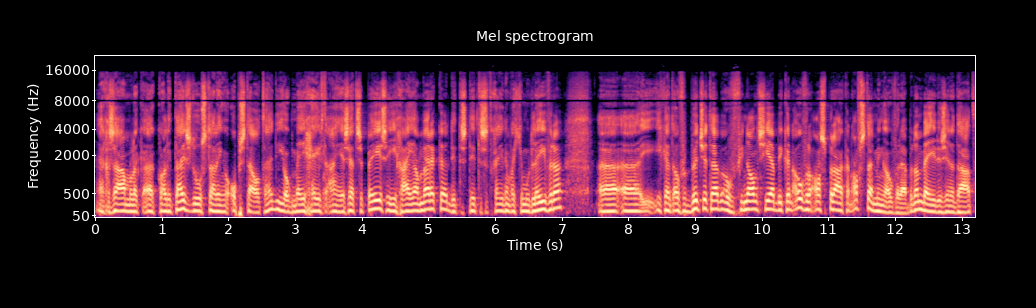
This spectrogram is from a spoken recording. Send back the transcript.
en gezamenlijk eh, kwaliteitsdoelstellingen opstelt, hè, die je ook meegeeft aan je ZZP'ers. Hier ga je aan werken. Dit is, dit is hetgene wat je moet leveren. Eh, eh, je, kunt over budget hebben, over financiën hebben. Je kunt overal afspraken en afstemmingen over hebben. Dan ben je dus inderdaad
